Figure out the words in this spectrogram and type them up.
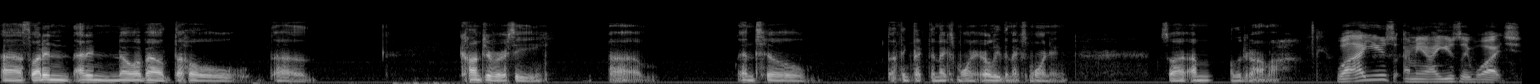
Uh, so I didn't, I didn't know about the whole uh, controversy um, until I think like the next morning, early the next morning. So I, I'm on the drama. Well, I usually, I mean, I usually watch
